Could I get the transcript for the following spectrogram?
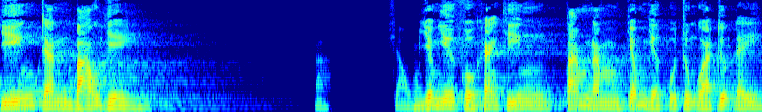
chiến tranh bảo vệ. Giống như cuộc kháng chiến 8 năm chống Nhật của Trung Hoa trước đây,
